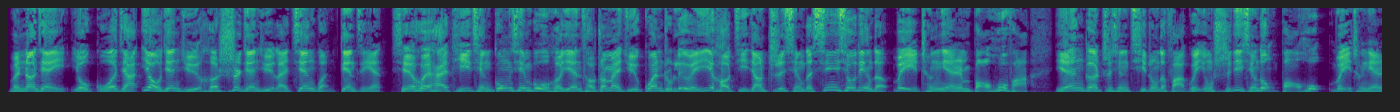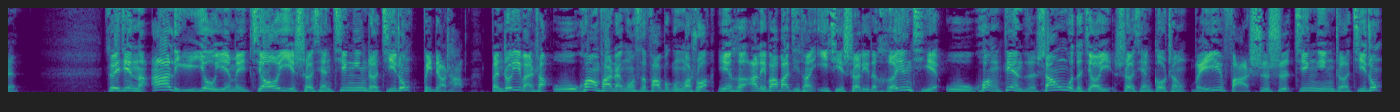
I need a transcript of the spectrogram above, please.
文章建议由国家药监局和市监局来监管电子烟。协会还提请工信部和烟草专卖局关注六月一号即将执行的新修订的《未成年人保护法》，严格执行其中的法规，用实际行动保护未成年人。最近呢，阿里又因为交易涉嫌经营者集中被调查了。本周一晚上，五矿发展公司发布公告说，因和阿里巴巴集团一起设立的合营企业五矿电子商务的交易涉嫌构成违法实施经营者集中，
